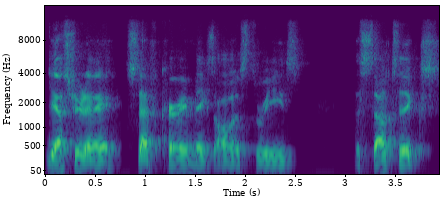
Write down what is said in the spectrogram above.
Yesterday, Steph Curry makes all his threes. The Celtics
